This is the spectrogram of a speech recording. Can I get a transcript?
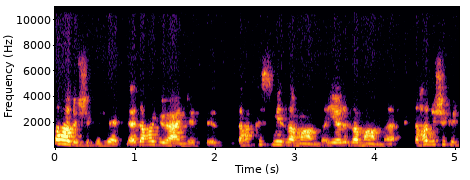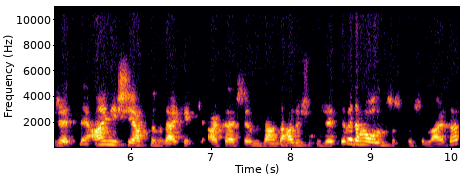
daha düşük ücretle, daha güvencesiz, daha kısmi zamanlı, yarı zamanlı, daha düşük ücretle, aynı işi yaptığımız erkek arkadaşlarımızdan daha düşük ücretle ve daha olumsuz koşullarda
